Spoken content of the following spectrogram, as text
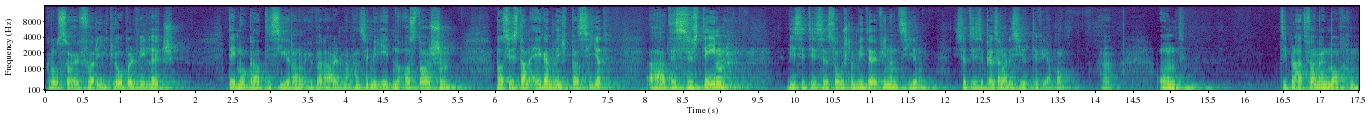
große Euphorie, Global Village, Demokratisierung überall, man kann sich mit jedem austauschen. Was ist dann eigentlich passiert? Äh, das System, wie sie diese Social Media finanzieren, ist ja diese personalisierte Werbung. Ja? Und die Plattformen machen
